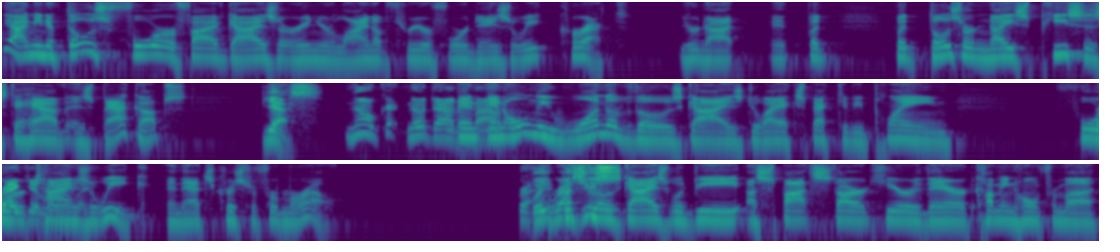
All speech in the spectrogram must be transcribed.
Yeah, I mean, if those four or five guys are in your lineup three or four days a week, correct. You're not, it, but but those are nice pieces to have as backups. Yes. No, no doubt and, about and it. only one of those guys do I expect to be playing four Regularly. times a week, and that's Christopher Morel. Right. The rest of those guys would be a spot start here or there, coming home from a,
